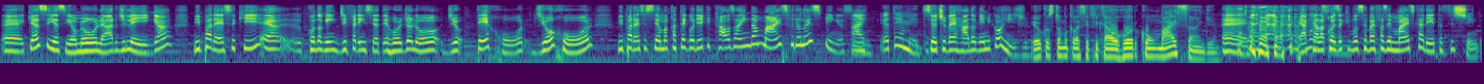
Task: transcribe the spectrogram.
É, que assim, assim, o meu olhar de leiga me parece que é, quando alguém diferencia terror de, olho, de terror de horror, me parece ser uma categoria que causa ainda mais frio na espinha. Assim. Ai, eu tenho medo. Se eu tiver errado, alguém me corrige. Eu costumo classificar horror com mais sangue. É, é aquela coisa que você vai fazer mais careta assistindo.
